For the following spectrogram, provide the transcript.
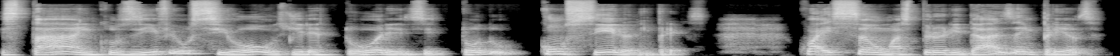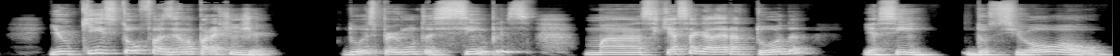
está inclusive o CEO, os diretores e todo o conselho da empresa quais são as prioridades da empresa e o que estou fazendo para atingir. Duas perguntas simples, mas que essa galera toda, e assim, do CEO ao,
